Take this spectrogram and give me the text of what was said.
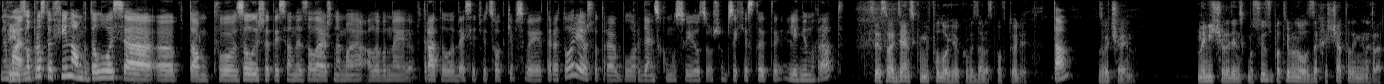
Немає. Фінськ- Ну просто фінам вдалося е, там залишитися незалежними, але вони втратили 10% своєї території, що треба було радянському союзу, щоб захистити Ленінград. Це з радянська міфологія, яку ви зараз повторюєте. Та Звичайно. Навіщо Радянському Союзу потрібно було захищати Ленінград?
